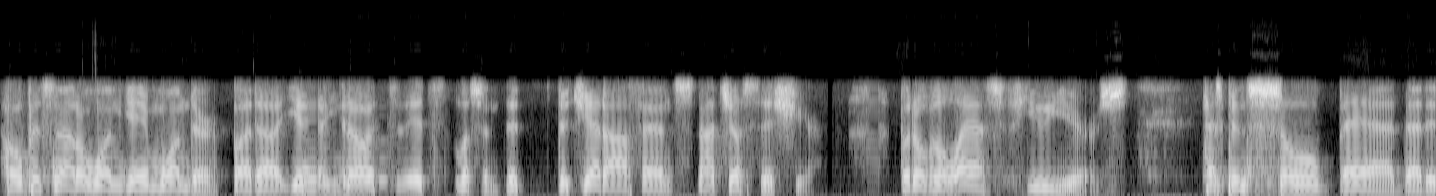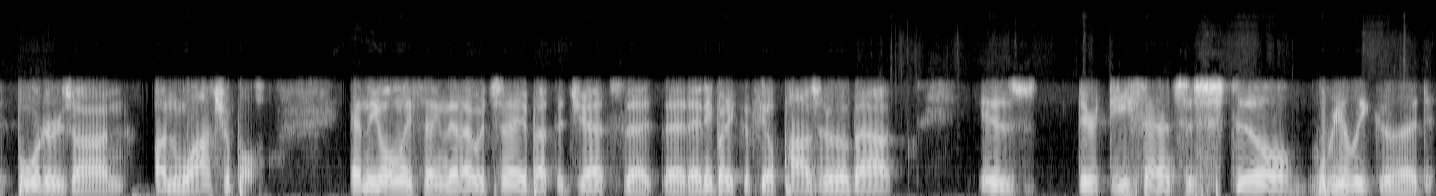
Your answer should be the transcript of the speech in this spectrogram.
Hope it's not a one game wonder, but uh, you know, you know, it's it's listen the the Jet offense, not just this year, but over the last few years, has been so bad that it borders on unwatchable. And the only thing that I would say about the Jets that that anybody could feel positive about is their defense is still really good,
